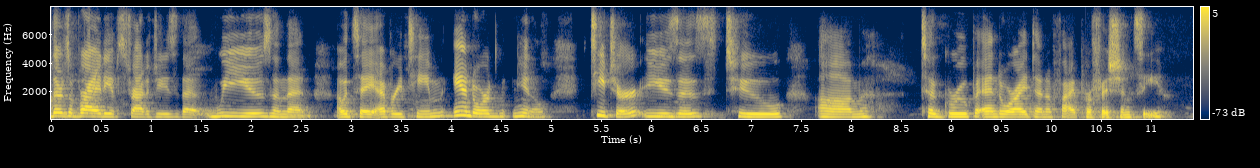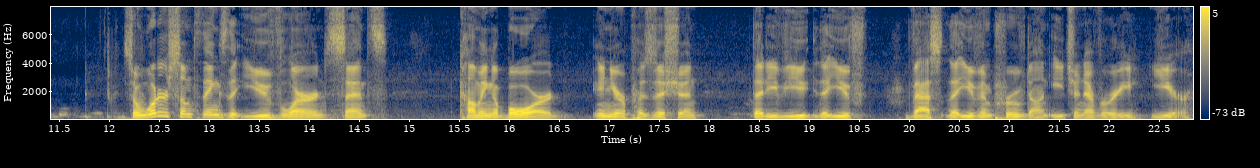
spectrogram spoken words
there's a variety of strategies that we use and that i would say every team and or you know teacher uses to um, to group and or identify proficiency So, what are some things that you've learned since coming aboard in your position that you've that you've vast that you've improved on each and every year?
